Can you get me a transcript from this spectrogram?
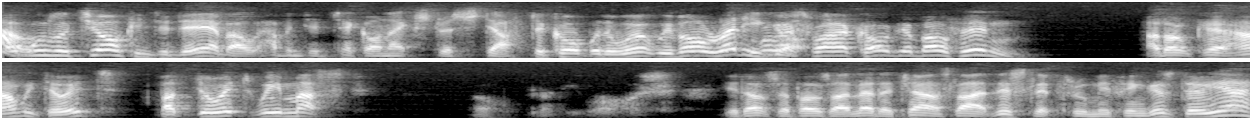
out. We were talking today about having to take on extra staff to cope with the work we've already Well, got. that's why I called you both in. I don't care how we do it, but do it we must. Oh, bloody wars. You don't suppose I'd let a chance like this slip through my fingers, do you?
